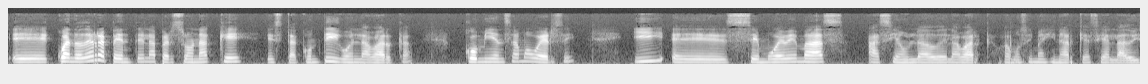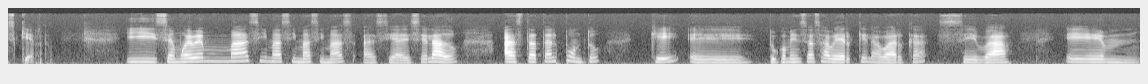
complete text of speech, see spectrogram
Eh, cuando de repente la persona que está contigo en la barca comienza a moverse y eh, se mueve más hacia un lado de la barca. Vamos a imaginar que hacia el lado izquierdo. Y se mueve más y más y más y más hacia ese lado hasta tal punto que tú comienzas a ver que la barca se va eh,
